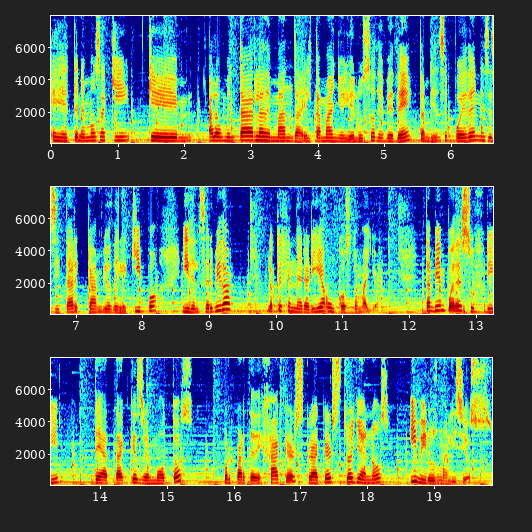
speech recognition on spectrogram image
eh, tenemos aquí que em, al aumentar la demanda, el tamaño y el uso de BD, también se puede necesitar cambio del equipo y del servidor, lo que generaría un costo mayor. También puede sufrir de ataques remotos por parte de hackers, crackers, troyanos y virus maliciosos.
